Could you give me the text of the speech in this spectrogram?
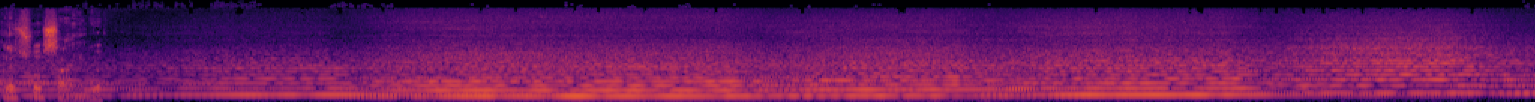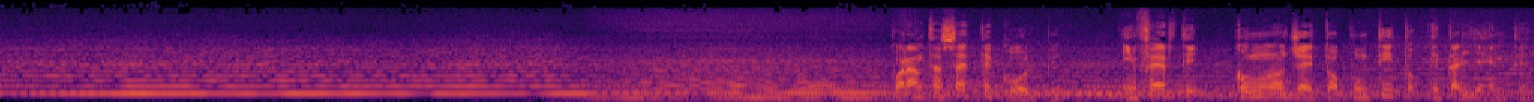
nel suo sangue. «47 colpi, inferti con un oggetto appuntito e tagliente,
